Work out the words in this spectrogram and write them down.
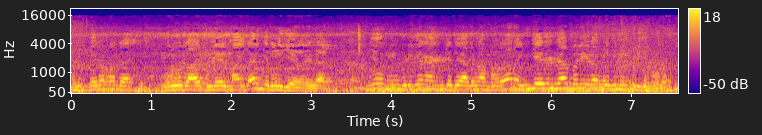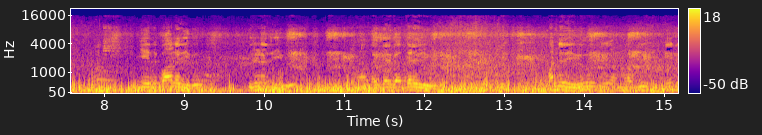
முழு பேரும் அந்த ஒரு ஒரு ஆய் பிள்ளைகள் மாதிரி தான் இங்கே தொழில் செய்கிறார் எல்லாரும். இங்கே மீன் பிடிக்க நான் இங்கே தேக்கெல்லாம் போகிறேன் ஆனால் இங்கே இருந்தால் வெளியிடங்களுக்கு மீன் பிடிக்க போகிறோம் இங்கே இந்த பாலதீவு திருநதீவு கக்கரை தீவு மண்டதீவு மீன்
